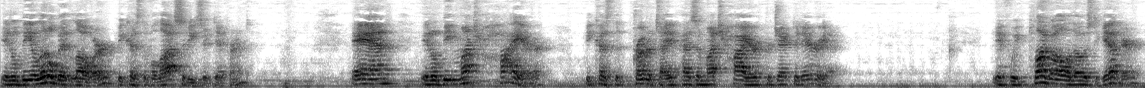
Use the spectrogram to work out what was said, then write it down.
It'll be a little bit lower because the velocities are different. And it'll be much higher because the prototype has a much higher projected area. If we plug all of those together,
